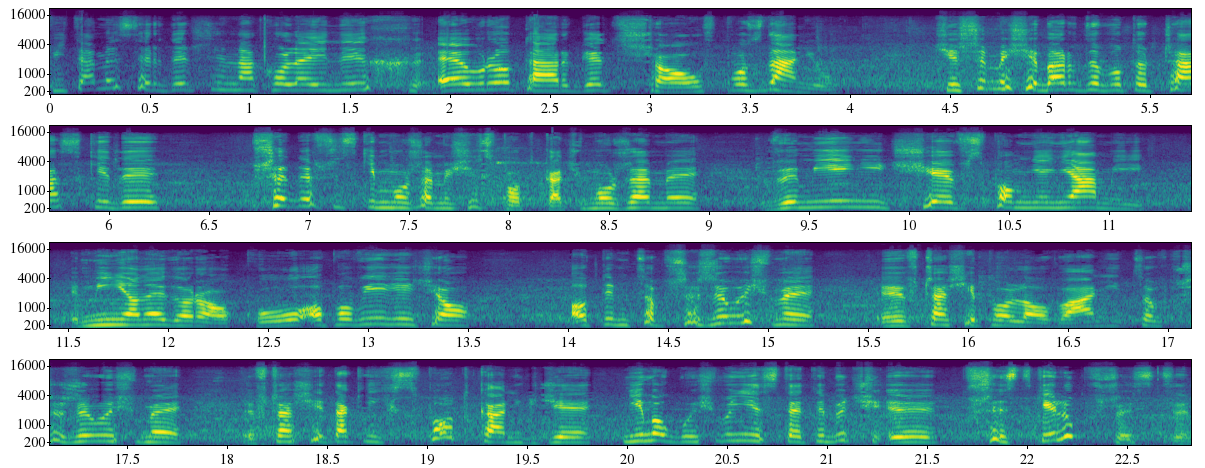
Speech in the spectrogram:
Witamy serdecznie na kolejnych Euro Target Show w Poznaniu. Cieszymy się bardzo, bo to czas, kiedy przede wszystkim możemy się spotkać, możemy wymienić się wspomnieniami minionego roku, opowiedzieć o, o tym, co przeżyłyśmy e, w czasie polowań, co przeżyłyśmy w czasie takich spotkań, gdzie nie mogłyśmy niestety być e, wszystkie lub wszyscy.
